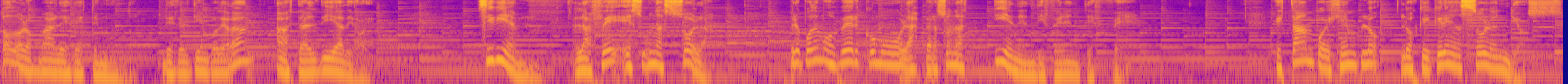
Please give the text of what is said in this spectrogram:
todos los males de este mundo, desde el tiempo de Adán hasta el día de hoy. Si bien la fe es una sola, pero podemos ver cómo las personas tienen diferente fe. Están, por ejemplo, los que creen solo en Dios,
